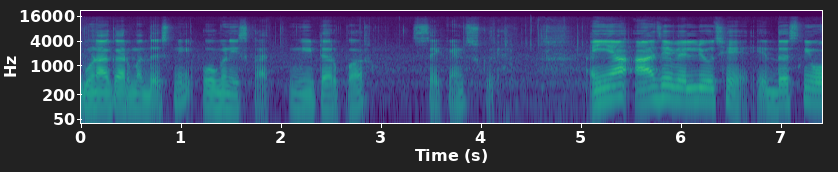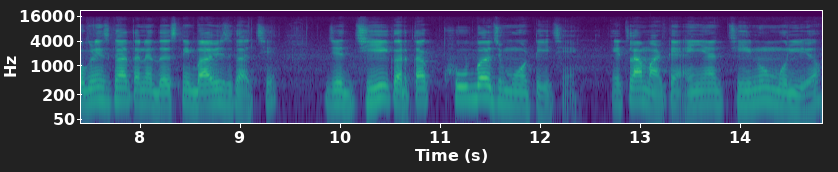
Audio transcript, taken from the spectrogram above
ગુણાકારમાં દસની ઓગણીસ ઘાત મીટર પર સેકન્ડ સ્ક્વેર. અહીંયા આ જે વેલ્યુ છે, એ દસની ઓગણીસ ઘાત અને દસની બાવીસ ઘાત છે, જે જી કરતાં ખૂબ જ મોટી છે. એટલા માટે અહીંયા જીનું મૂલ્ય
